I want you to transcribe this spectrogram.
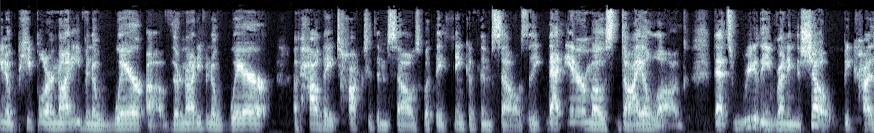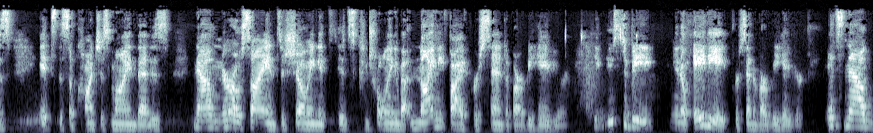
you know people are not even aware of. They're not even aware of how they talk to themselves what they think of themselves the, that innermost dialogue that's really running the show because it's the subconscious mind that is now neuroscience is showing it's, it's controlling about 95% of our behavior. It used to be you know 88% of our behavior. It's now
